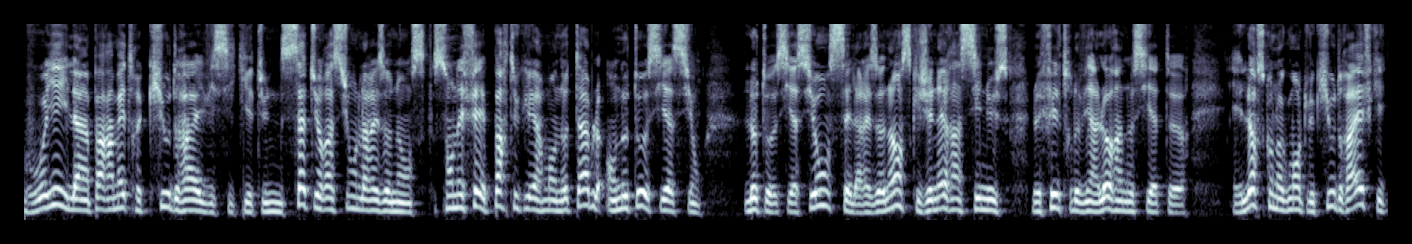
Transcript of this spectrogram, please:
vous voyez, il a un paramètre Q-Drive ici, qui est une saturation de la résonance. Son effet est particulièrement notable en auto-oscillation. L'auto-oscillation, c'est la résonance qui génère un sinus. Le filtre devient alors un oscillateur. Et lorsqu'on augmente le Q-Drive, qui est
